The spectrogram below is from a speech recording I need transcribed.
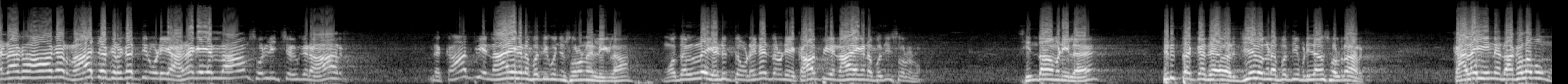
அழகாக ராஜகிரகத்தினுடைய அழகையெல்லாம் சொல்லி செல்கிறார். இந்த காப்பிய நாயகனை பத்தி கொஞ்சம் சொல்லணும் இல்லைங்களா? முதல்ல எடுத்த உடனே தன்னுடைய காப்பிய நாயகனை பத்தி சொல்லணும். சிந்தாமணியில திருத்தக்க தேவர் ஜீவகனை பத்தி இப்படிதான் சொல்றார். கலையினது அகலமும்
